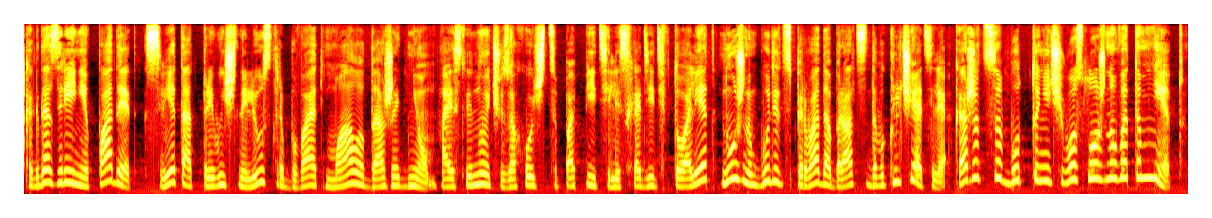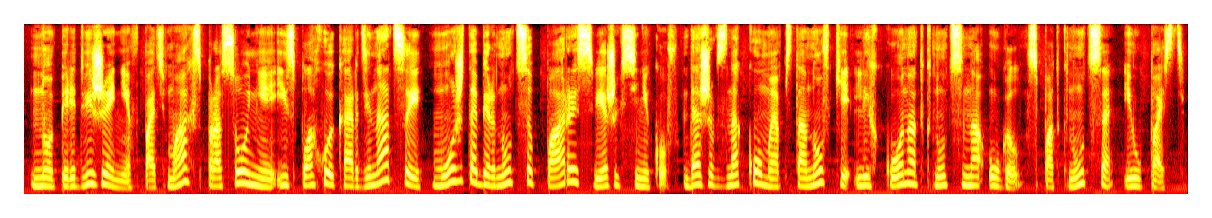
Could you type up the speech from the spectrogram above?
Когда зрение падает, света от привычной люстры бывает мало даже днем. А если ночью захочется попить или сходить в туалет, нужно будет сперва добраться до выключателя. Кажется, будто ничего сложного в этом нет. Но передвижение движение в потьмах с просония и с плохой координацией может обернуться парой свежих синяков. Даже в знакомой обстановке легко наткнуться на угол, споткнуться и упасть.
